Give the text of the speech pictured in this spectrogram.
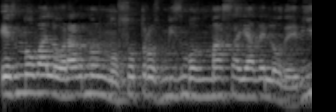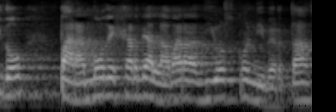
es no valorarnos nosotros mismos más allá de lo debido para no dejar de alabar a Dios con libertad.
